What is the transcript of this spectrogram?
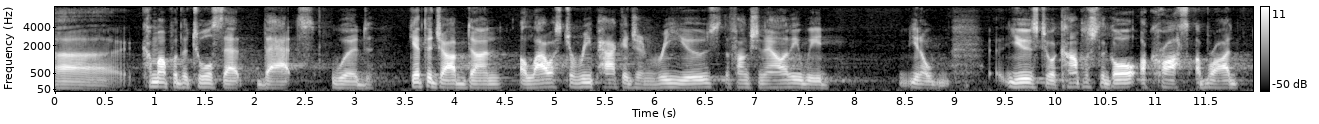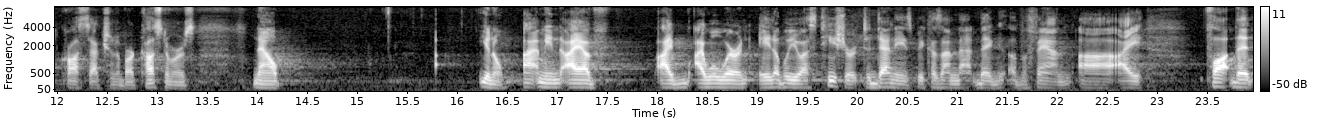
uh, come up with a tool set that would get the job done, allow us to repackage and reuse the functionality we you know, use to accomplish the goal across a broad cross-section of our customers. Now, you know, I mean, I have, I, I will wear an AWS t-shirt to Denny's because I'm that big of a fan. Uh, I thought that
